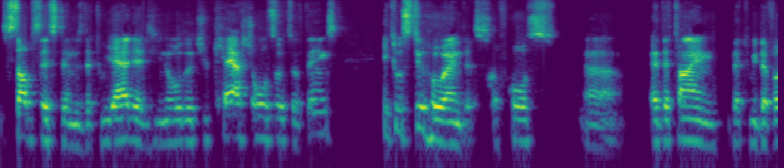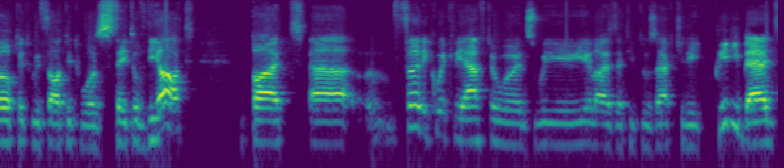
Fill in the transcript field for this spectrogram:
subsystems that we added in order to cache all sorts of things, it was still horrendous. Of course, uh, at the time that we developed it, we thought it was state of the art. But uh, fairly quickly afterwards, we realized that it was actually pretty bad,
